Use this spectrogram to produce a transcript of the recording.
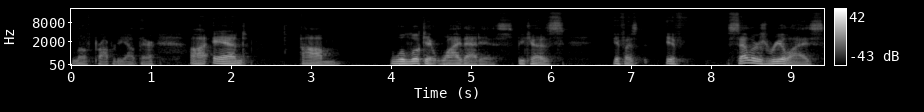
love property out there. Uh, and um, we'll look at why that is because if a, if sellers realize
